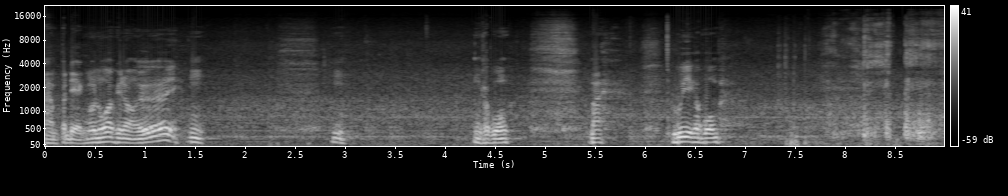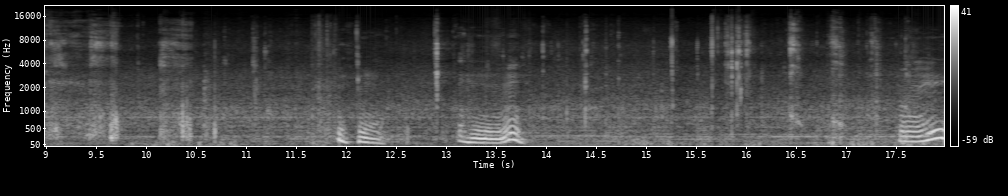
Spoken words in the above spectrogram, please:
น้ำปลาแดกนัวๆพี่น้องเอ้ยอืมอืมนี่ครับผม มาลุยครับผมอือหืออือหืออืม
